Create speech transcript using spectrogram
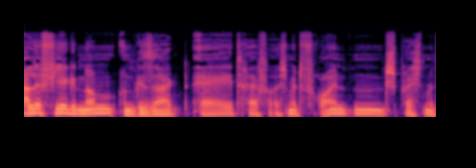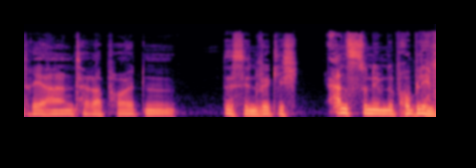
alle vier genommen und gesagt, ey, trefft euch mit Freunden, sprecht mit realen Therapeuten. Das sind wirklich ernstzunehmende Probleme,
